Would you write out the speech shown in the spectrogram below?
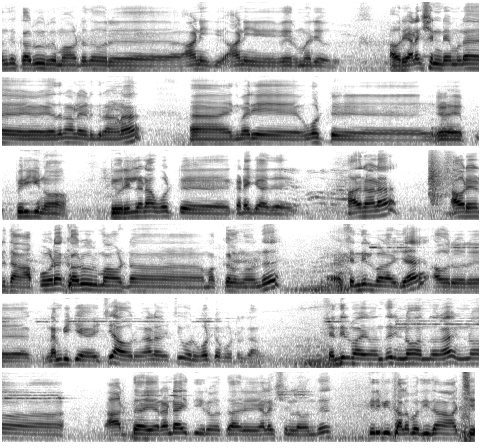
வந்து கரூர் மாவட்டத்தில் ஒரு ஆணி ஆணி வேறு மாதிரி அவர். அவர் எலெக்ஷன் டைமில் எதனால் எடுக்கிறாங்கன்னா இது மாதிரி ஓட்டு பிரிக்கணும். இவர் இல்லைன்னா ஓட்டு கிடைக்காது. அதனால் அவர் எடுத்தாங்க அப்போ கூட கரூர் மாவட்டம் மக்களுங்க வந்து செந்தில் பாலாஜியை அவர் ஒரு நம்பிக்கையை வச்சு அவர் மேலே வச்சு ஒரு ஓட்டை போட்டிருக்காங்க. செந்தில் பாலாஜி வந்து இன்னும் வந்தோன்னா இன்னும் அடுத்த ரெண்டாயிரத்தி இருபத்தாறு எலெக்ஷனில் வந்து திருப்பி தளபதி தான் ஆட்சி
